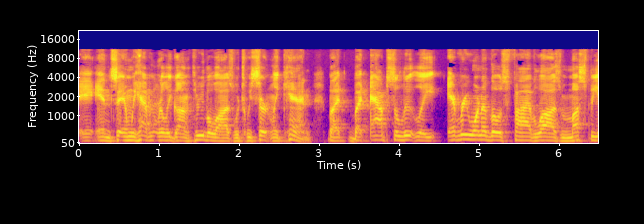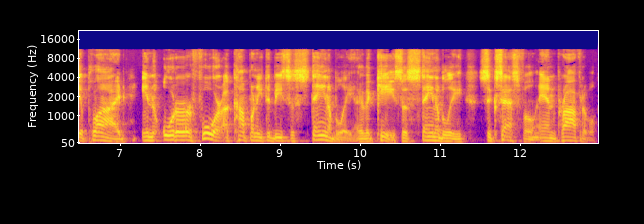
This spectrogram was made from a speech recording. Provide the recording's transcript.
and and we haven't really gone through the laws, which we certainly can. But but absolutely, every one of those five laws must be applied in order for a company to be sustainably uh, the key, sustainably successful and profitable.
